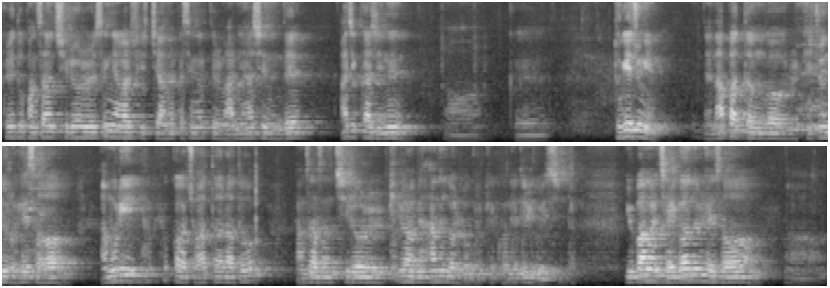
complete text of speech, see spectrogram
그래도 방사선 치료를 생략할 수 있지 않을까 생각들을 많이 하시는데 아직까지는 어, 그두 개 중에 네, 나빴던 거를 기준으로 해서 아무리 효과가 좋았더라도 방사선 치료를 필요하면 하는 걸로 그렇게 권해드리고 있습니다. 유방을 재건을 해서 어,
